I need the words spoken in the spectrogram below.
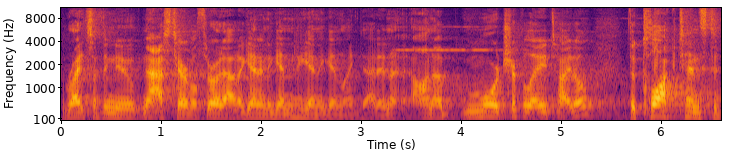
Write something new, nah, it's terrible, throw it out again and again and again and again like that. And uh, on a more AAA title, the clock tends to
